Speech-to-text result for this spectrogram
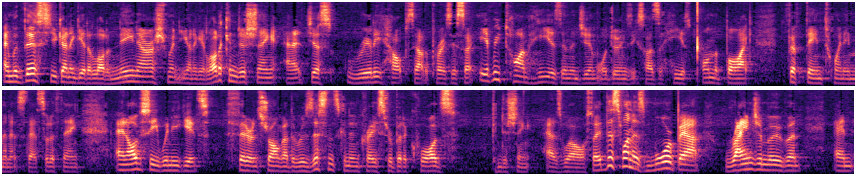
And with this, you're going to get a lot of knee nourishment, you're going to get a lot of conditioning, and it just really helps out the process. So every time he is in the gym or doing his exercises, he is on the bike 15, 20 minutes, that sort of thing. And obviously when he gets fitter and stronger, the resistance can increase through a bit of quads conditioning as well. So this one is more about range of movement and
